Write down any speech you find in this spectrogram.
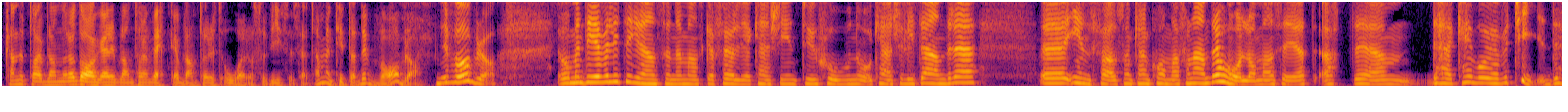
kan det ta ibland några dagar, ibland tar det en vecka, ibland tar det ett år. Och så visar det sig att, ja men titta, det var bra. Det var bra. Jo men det är väl lite grann så när man ska följa kanske intuition och kanske lite andra eh, infall som kan komma från andra håll om man säger att, att eh, det här kan ju vara över tid.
